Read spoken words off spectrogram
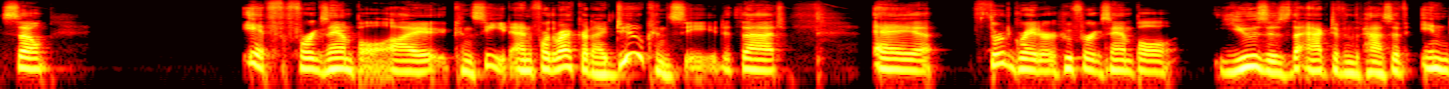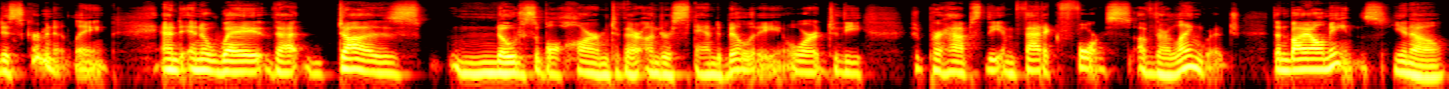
So if, for example, I concede, and for the record, I do concede that a third grader who, for example, uses the active and the passive indiscriminately and in a way that does noticeable harm to their understandability or to the perhaps the emphatic force of their language, then by all means, you know,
